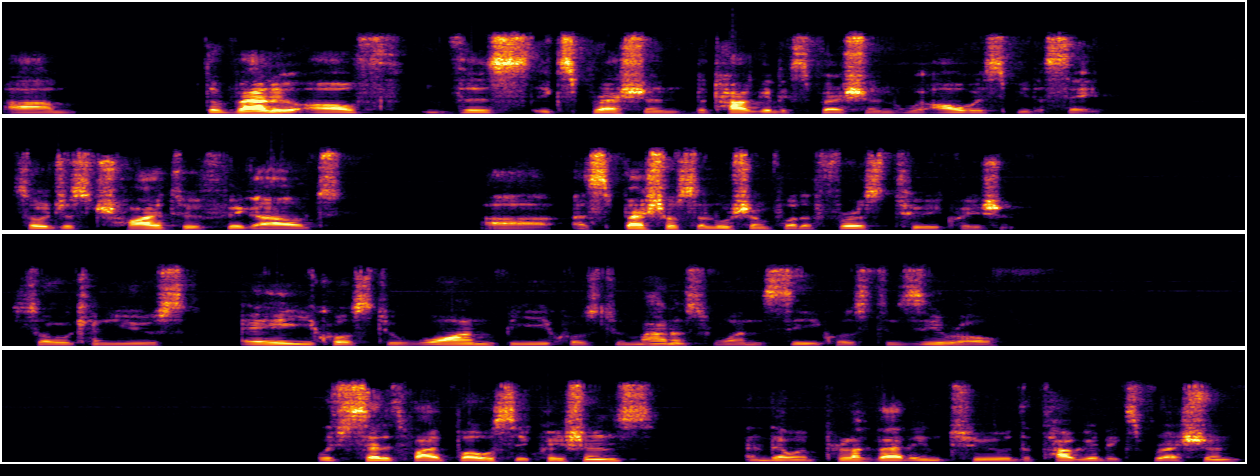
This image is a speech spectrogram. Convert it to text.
um, the value of this expression, the target expression, will always be the same. So just try to figure out uh, a special solution for the first two equations. So we can use a equals to 1, b equals to minus 1, c equals to 0, which satisfy both equations. And then we plug that into the target expression,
